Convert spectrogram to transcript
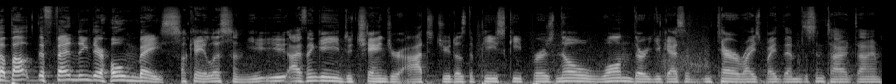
about defending their home base. Okay, listen, you, you I think you need to change your attitude as the peacekeepers. No wonder you guys have been terrorized by them this entire time.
